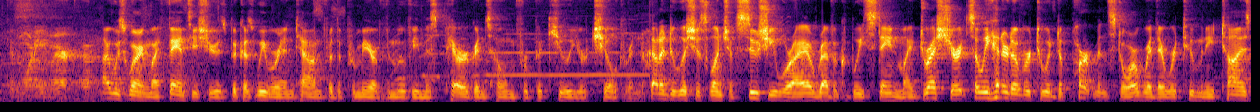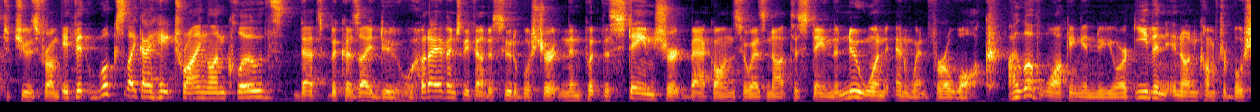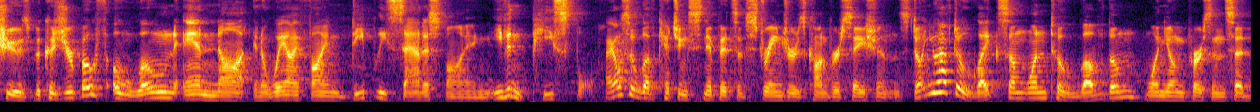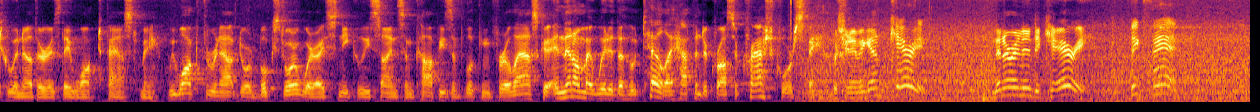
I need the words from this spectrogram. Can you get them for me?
I was wearing my fancy shoes because we were in town for the premiere of the movie Miss Peregrine's Home for Peculiar Children. Got a delicious lunch of sushi where I irrevocably stained my dress shirt, so we headed over to a department store where there were too many ties to choose from. If it looks like I hate trying on clothes, that's because I do. But I eventually found a suitable shirt and then put the stained shirt back on so as not to stain the new one and went for a walk. I love walking in New York, even in uncomfortable shoes, because you're both alone and not in a way I find deeply satisfying, even peaceful. I also love catching snippets of strangers' conversations. Don't you have to like someone to love them? One young person said to another as they walked past me. We walked through an outdoor bookstore where I sneakily signed some copies of Looking for Alaska, and then on my way to the hotel, I happened across a Crash Course fan. What's your name again? Carrie, Then I ran into Carrie. big fan.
